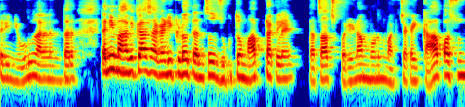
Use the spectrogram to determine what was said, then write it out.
तरी निवडून आल्यानंतर त्यांनी महाविकास आघाडीकडं त्यांचं झुकतं माप टाकलंय. त्याचाच परिणाम म्हणून मागच्या काही काळापासून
